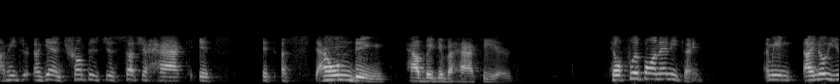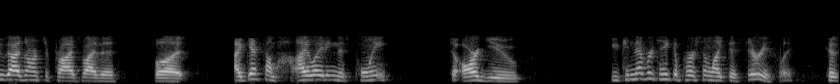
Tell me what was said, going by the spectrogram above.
I mean, again, Trump is just such a hack. It's it's astounding how big of a hack he is. He'll flip on anything. I mean, I know you guys aren't surprised by this, but I guess I'm highlighting this point to argue you can never take a person like this seriously because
